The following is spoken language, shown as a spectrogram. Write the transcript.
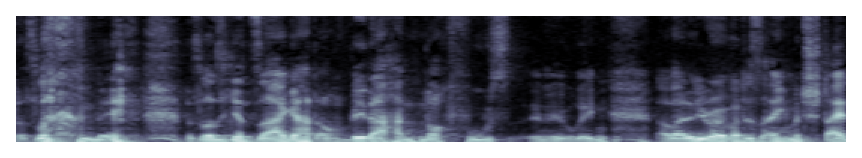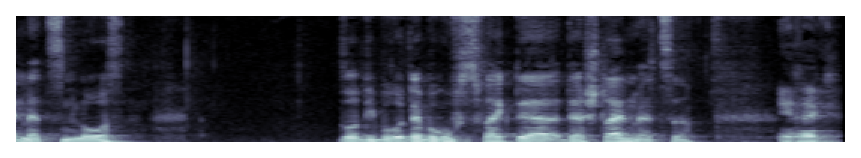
das, nee, das, was ich jetzt sage, hat auch weder Hand noch Fuß im Übrigen. Aber Leroy, was ist eigentlich mit Steinmetzen los? So, die, der Berufszweig der, der Steinmetze. Erik,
